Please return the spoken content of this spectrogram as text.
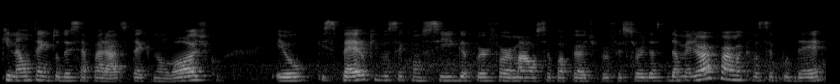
que não tem todo esse aparato tecnológico, eu espero que você consiga performar o seu papel de professor da, da melhor forma que você puder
